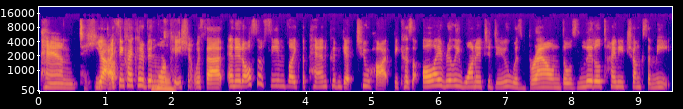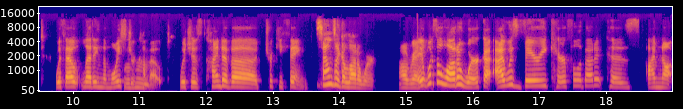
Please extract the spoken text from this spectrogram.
pan to heat yeah, I think I could have been more Mhm. patient with that. And it also seemed like the pan couldn't get too hot because all I really wanted to do was brown those little tiny chunks of meat without letting the moisture Mhm. come out, which is kind of a tricky thing. Sounds like a lot of work already. It was a lot of work. I, I was very careful about it because I'm not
